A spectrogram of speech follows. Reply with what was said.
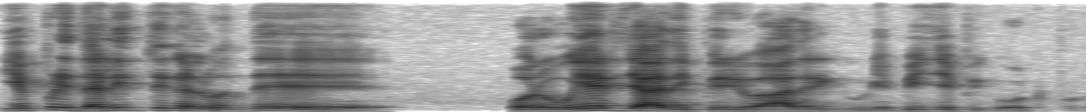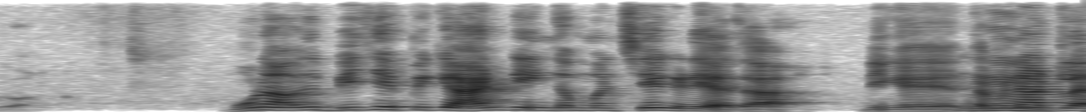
எப்படி தலித்துகள் வந்து ஒரு உயர் ஜாதி பிரிவு ஆதரிக்கக்கூடிய பிஜேபிக்கு ஓட்டு போடுவாங்க? மூணாவது பிஜேபிக்கு ஆன்டி இன்கம்பன்சியே கிடையாதா? நீங்கள் தமிழ்நாட்டில்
